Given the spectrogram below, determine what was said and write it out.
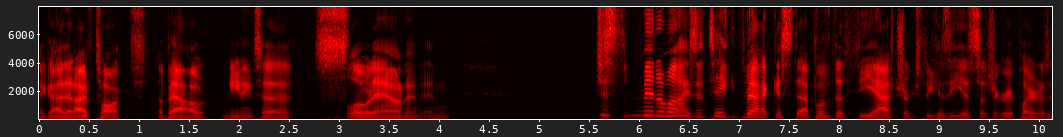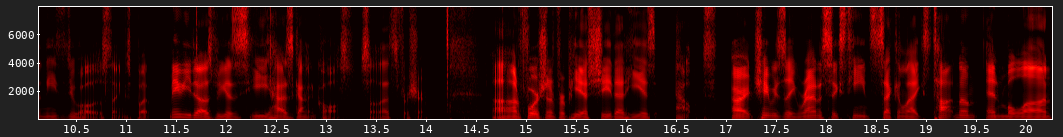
A guy that I've talked about needing to slow down and, and just minimize and take back a step of the theatrics because he is such a great player. Doesn't need to do all those things, but maybe he does because he has gotten calls. So that's for sure. Uh, unfortunate for PSG that he is out. All right, Champions League round of 16, second legs Tottenham and Milan.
